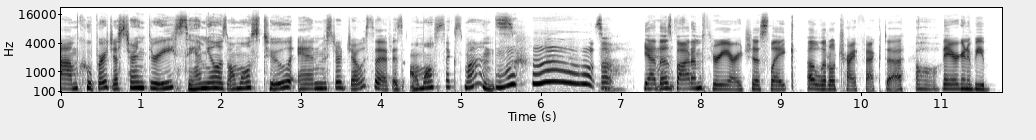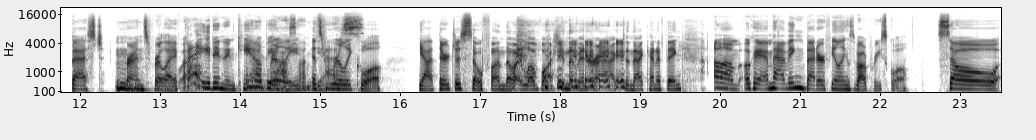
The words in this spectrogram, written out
Um, Cooper just turned three, Samuel is almost two, and Mr. Joseph is almost six months. Woohoo! So, yeah, those bottom three are just like a little trifecta. oh, They are gonna be best friends for life. Kind of Aiden and Cam, really. awesome, It's yes. really cool. Yeah, they're just so fun though. I love watching them interact and that kind of thing. Um, okay, I'm having better feelings about preschool. So,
